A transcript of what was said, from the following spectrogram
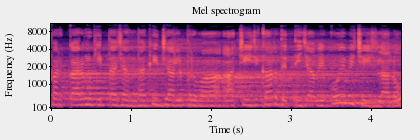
ਪਰ ਕਰਮ ਕੀਤਾ ਜਾਂਦਾ ਕਿ ਜਲ ਪ੍ਰਵਾਹ ਆ ਚੀਜ਼ ਕਰ ਦਿੱਤੀ ਜਾਵੇ, ਕੋਈ ਵੀ ਚੀਜ਼ ਲਾ ਲਓ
